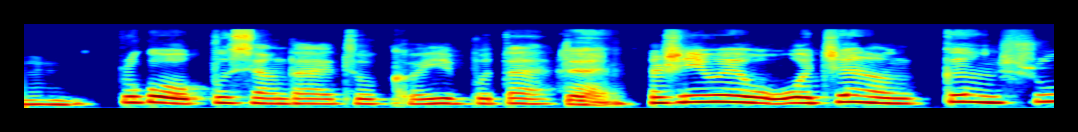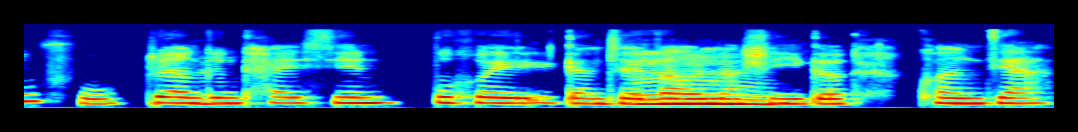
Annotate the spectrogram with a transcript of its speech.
嗯，如果我不想戴就可以不戴。对，但是因为我这样更舒服，这样更开心。不会感觉到那是一个框架。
